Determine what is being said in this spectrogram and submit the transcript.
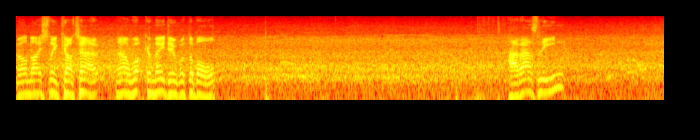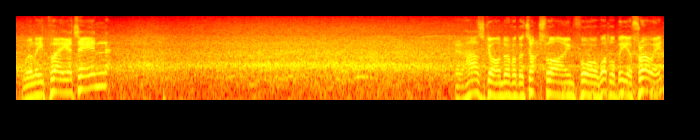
Well, nicely cut out. Now, what can they do with the ball? Haraslín. Will he play it in? It has gone over the touchline for what will be a throw-in.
